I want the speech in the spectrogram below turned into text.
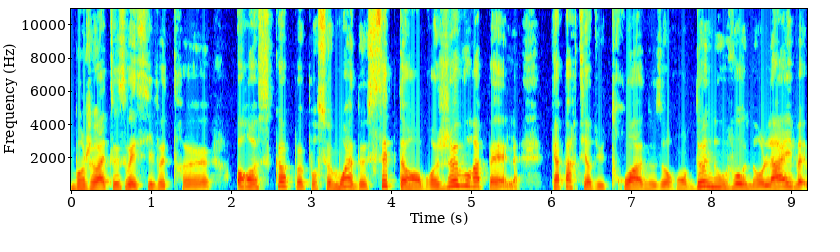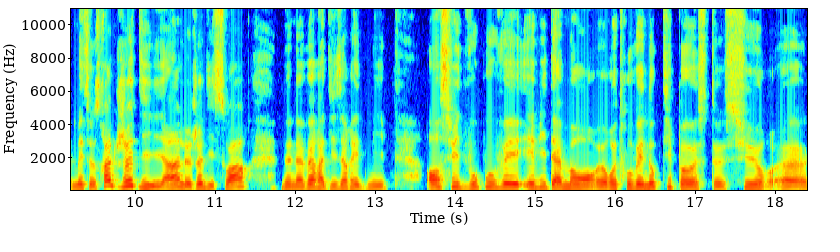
Bonjour à tous, voici votre euh, horoscope pour ce mois de septembre. Je vous rappelle qu'à partir du 3 nous aurons de nouveau nos lives, mais ce sera le jeudi, hein, le jeudi soir de 9h à 10h30. Ensuite vous pouvez évidemment euh, retrouver nos petits posts sur euh,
